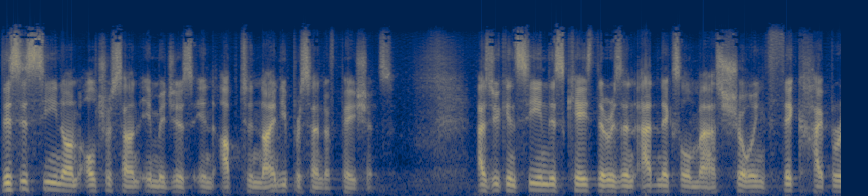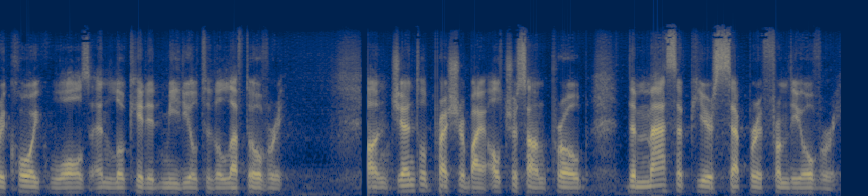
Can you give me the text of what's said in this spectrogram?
This is seen on ultrasound images in up to 90% of patients. As you can see in this case, there is an adnexal mass showing thick hyperechoic walls and located medial to the left ovary. On gentle pressure by ultrasound probe, the mass appears separate from the ovary.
